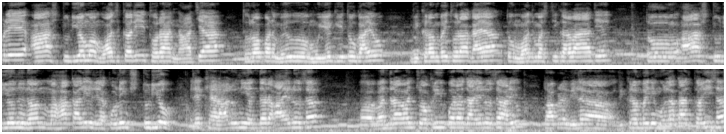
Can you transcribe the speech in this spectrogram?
આપણે આ સ્ટુડિયોમાં મોજ કરી થોડા નાચ્યા થોડા પણ મુએ ગીતો ગાયો. વિક્રમભાઈ થોડા ગાયા, તો મોજ મસ્તી કરવા આવ્યા છીએ તો આ સ્ટુડિયોનું નામ મહાકાલી રેકોર્ડિંગ સ્ટુડિયો, એટલે ખેરાલુની અંદર આવેલો છે. વંદરાવન ચોકડી ઉપર જ આવેલો છે આવ્યું તો આપણે વિલા, વિક્રમભાઈની મુલાકાત કરી છે.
